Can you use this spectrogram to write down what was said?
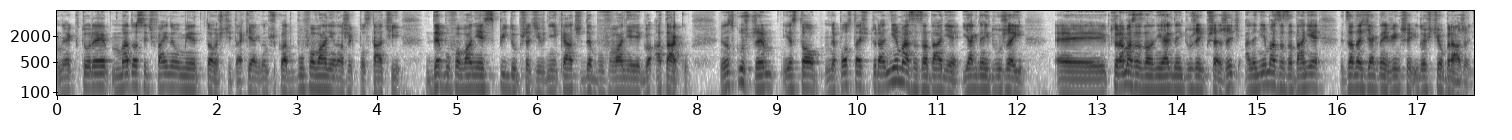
e, który ma dosyć fajne umiejętności, takie jak na przykład buffowanie naszych postaci, debuffowanie speedu przeciwnika, czy debuffowanie jego ataku. W związku z czym jest to postać, która nie ma za zadanie jak najdłużej która ma za zadanie jak najdłużej przeżyć, ale nie ma za zadanie zadać jak największej ilości obrażeń.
